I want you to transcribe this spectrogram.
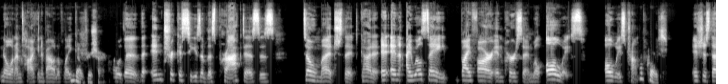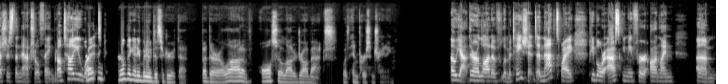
know what I'm talking about of like no for sure. Oh, the the intricacies of this practice is so much that got it. And, and, I will say, by far, in person will always, always trump. Of course, it's just that's just the natural thing. But I'll tell you what. I don't think, I don't think anybody would disagree with that. But there are a lot of also a lot of drawbacks with in-person training. Oh yeah, there are a lot of limitations, and that's why people were asking me for online um,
